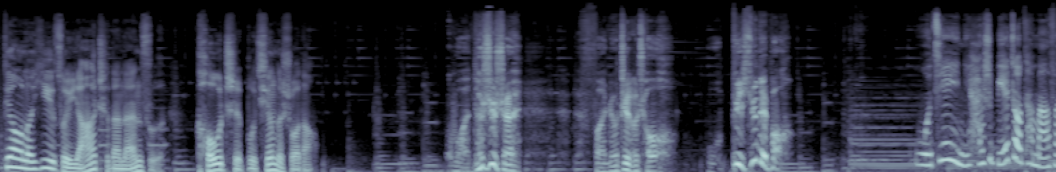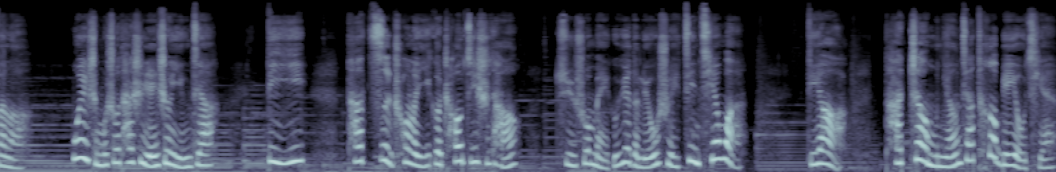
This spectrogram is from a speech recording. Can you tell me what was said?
掉了一嘴牙齿的男子。口齿不清的说道：“管他是谁，反正这个仇我必须得报。我建议你还是别找他麻烦了。为什么说他是人生赢家？第一，他自创了一个超级食堂，据说每个月的流水近千万；第二，他丈母娘家特别有钱，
